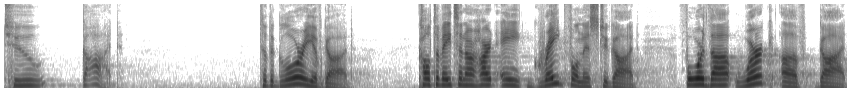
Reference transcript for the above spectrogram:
to God, to the glory of God. Cultivates in our heart a gratefulness to God for the work of God.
